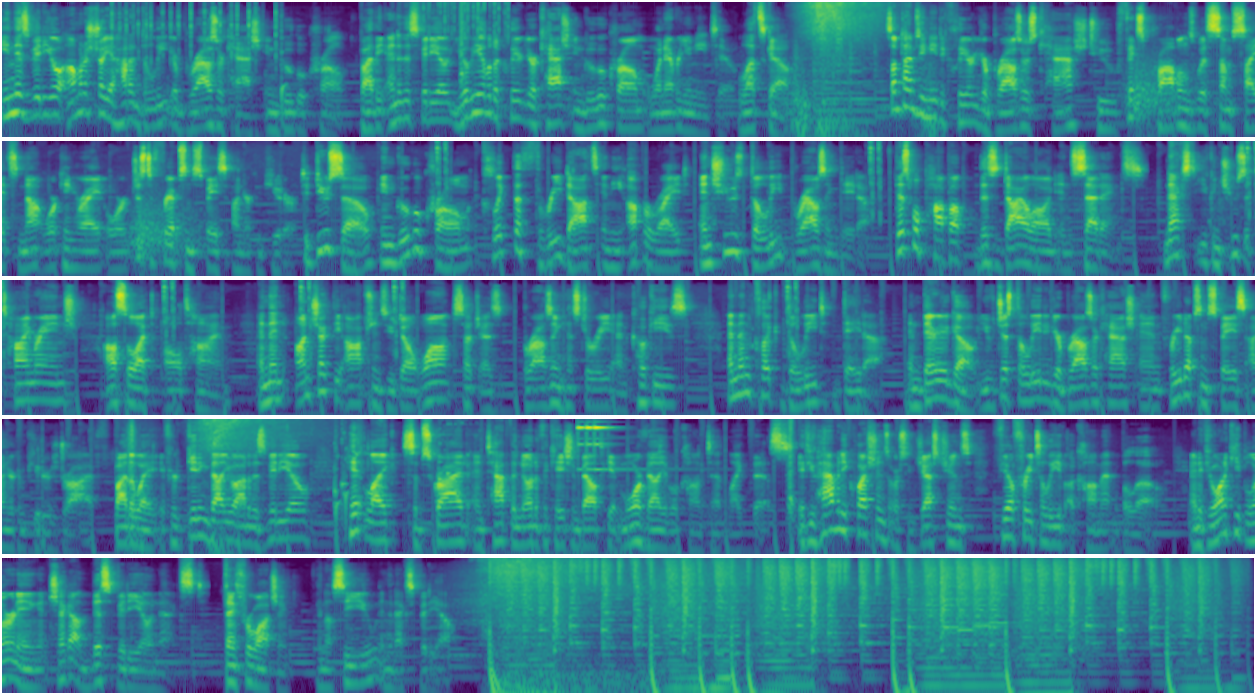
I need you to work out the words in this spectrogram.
In this video, I'm gonna show you how to delete your browser cache in Google Chrome. By the end of this video, you'll be able to clear your cache in Google Chrome whenever you need to. Let's go. Sometimes you need to clear your browser's cache to fix problems with some sites not working right or just to free up some space on your computer. To do so, in Google Chrome, click the three dots in the upper right and choose Delete Browsing Data. This will pop up this dialog in Settings. Next, you can choose a time range. I'll select All Time and then uncheck the options you don't want, such as browsing history and cookies, and then click Delete Data. And there you go, you've just deleted your browser cache and freed up some space on your computer's drive. By the way, if you're getting value out of this video, hit like, subscribe, and tap the notification bell to get more valuable content like this. If you have any questions or suggestions, feel free to leave a comment below. And if you want to keep learning, check out this video next. Thanks for watching, and I'll see you in the next video.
